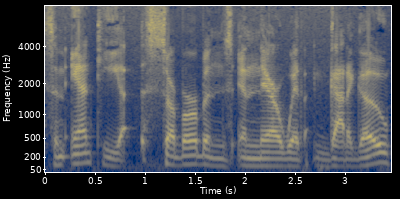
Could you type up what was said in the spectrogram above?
some anti suburbans in there with Gotta Go,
